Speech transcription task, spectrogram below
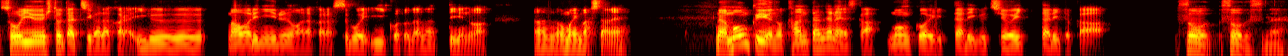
そういう人たちがだからいる、周りにいるのはだからすごいいいことだなっていうのはあの思いましたね。だから文句言うの簡単じゃないですか。文句を言ったり、愚痴を言ったりとか。そう、そうですね。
